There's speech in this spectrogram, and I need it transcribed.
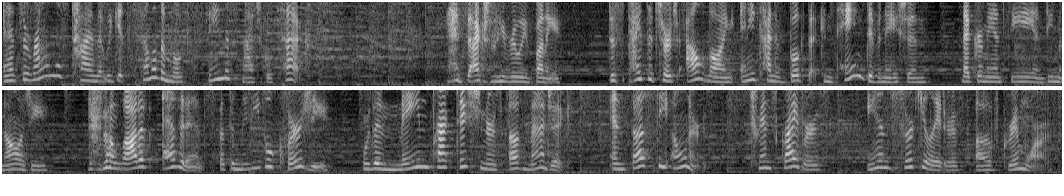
and it's around this time that we get some of the most famous magical texts. It's actually really funny. Despite the church outlawing any kind of book that contained divination, necromancy, and demonology, there's a lot of evidence that the medieval clergy were the main practitioners of magic, and thus the owners, transcribers, and circulators of grimoires.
